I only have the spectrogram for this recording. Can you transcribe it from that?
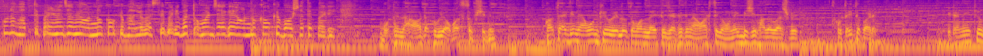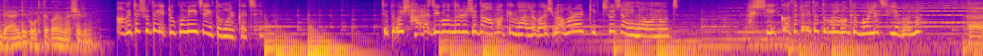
কখনো ভাবতে পারি না যে আমি অন্য কাউকে ভালোবাসতে পারি বা তোমার জায়গায় অন্য কাউকে বসাতে পারি। মনে না হওয়াটা খুবই অবাস্তব শিরিন হয়তো একদিন এমন কেউ এলো তোমার লাইফে যাকে তুমি আমার থেকে অনেক বেশি ভালোবাসবে। হতেই তো পারে। এটা নিয়ে কেউ গ্যারান্টি করতে পারে না শিরিন আমি তো শুধু এটুকুনিই চাই তোমার কাছে। যে তুমি সারা জীবন ধরে শুধু আমাকে ভালোবাসবে আমার আর কিচ্ছু চাই না অনুজ। আর সেই কথাটাই তো তুমি আমাকে বলেছিলে বলো। হ্যাঁ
